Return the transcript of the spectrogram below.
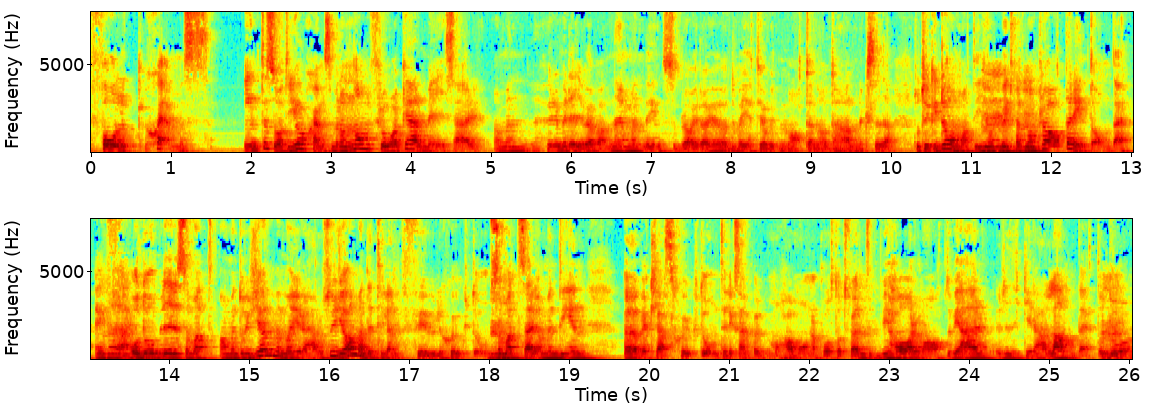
folk skäms. Inte så att jag skäms, men om någon frågar mig så här, ja men hur är det med dig? Och jag bara, nej men det är inte så bra idag, jag, det var jättejobbigt med maten och det här anorexia. Då tycker de att det är Mm, jobbigt för att mm. man pratar inte om det. Exakt. Och då blir det som att, ja men då gömmer man ju det här och så gör man det till en ful sjukdom. Som Mm. att så här, ja men det är en överklasssjukdom till exempel, har många påstått. För att Mm. vi har mat och vi är rika i det här landet och Mm. då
